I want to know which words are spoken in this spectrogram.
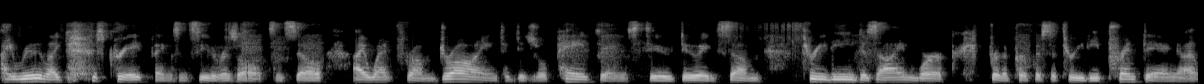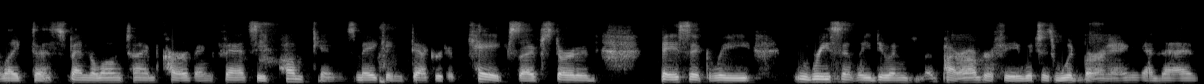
I really like to just create things and see the results. And so I went from drawing to digital paintings to doing some 3D design work for the purpose of 3D printing. I like to spend a long time carving fancy pumpkins, making decorative cakes. I've started basically recently doing pyrography, which is wood burning, and then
